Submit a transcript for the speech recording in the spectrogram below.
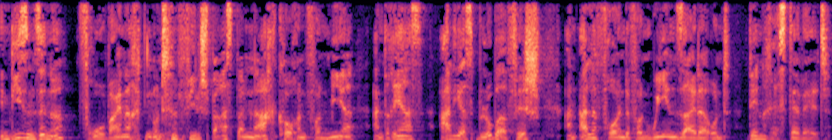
In diesem Sinne, frohe Weihnachten und viel Spaß beim Nachkochen von mir, Andreas alias Blubberfisch, an alle Freunde von We Insider und den Rest der Welt.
